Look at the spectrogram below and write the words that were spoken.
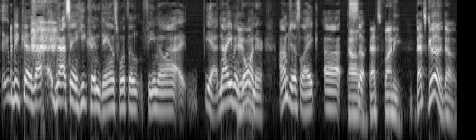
because I, am not saying he couldn't dance with a female. I, yeah, not even Dude. going there. I'm just like, uh, oh, so, that's funny. That's good though.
